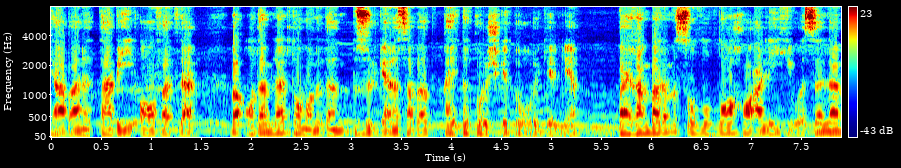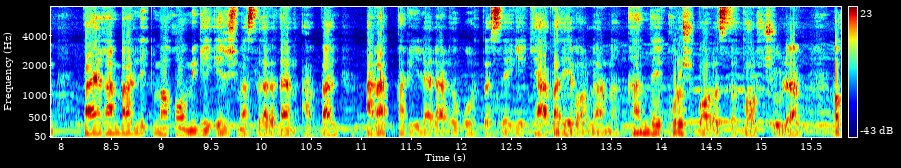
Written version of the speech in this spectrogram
Ka'bani tabiiy ofatlar va odamlar tomonidan buzilgani sabab qayta qurishga to'g'ri kelgan. Payg'ambarimiz sollallohu alayhi va sallam payg'ambarlik maqomiga erishmaslaridan avval arab qabilalari o'rtasidagi Ka'ba devorlarini qanday qurish borasida tortishuvlar va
